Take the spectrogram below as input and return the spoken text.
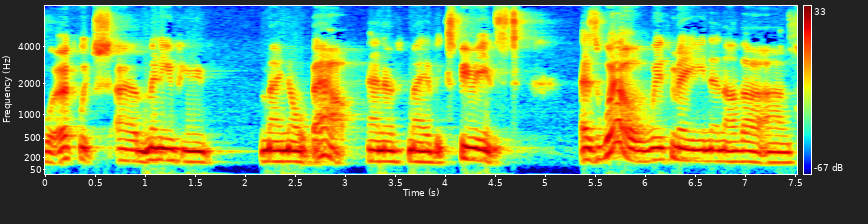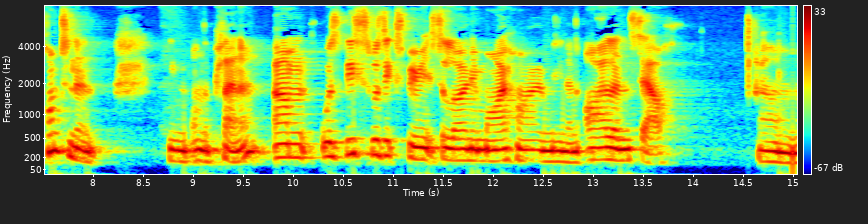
work, which uh, many of you may know about and have, may have experienced as well with me in another uh, continent in, on the planet um, was this was experienced alone in my home in an island south um,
